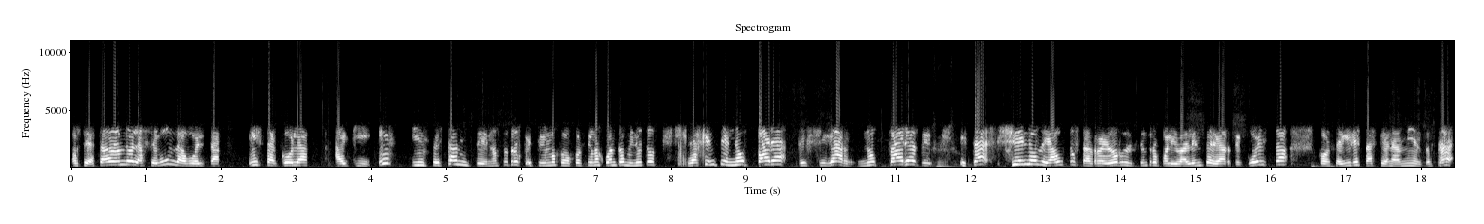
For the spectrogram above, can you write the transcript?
O sea, está dando la segunda vuelta esta cola aquí. Es incesante. Nosotros que estuvimos con José unos cuantos minutos, la gente no para de llegar, no para de... Está lleno de autos alrededor del centro polivalente de arte. Cuesta conseguir estacionamiento. Está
